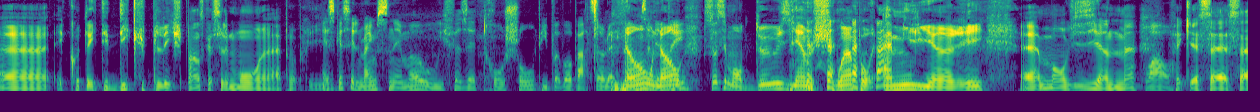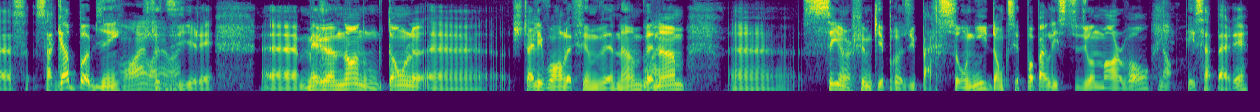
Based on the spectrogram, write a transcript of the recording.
euh, écoute, a été décuplé, je pense que c'est le mot euh, approprié. Est-ce que c'est le même cinéma où il faisait trop chaud puis il pouvait pas partir le film Non, cet non. Ça, c'est mon deuxième choix pour améliorer euh, mon visionnement. Wow. Fait que ça, ça, ça, ça regarde pas bien, Ouais, je te ouais, dirais. Euh, mais revenons à nos moutons. Là, euh, je suis allé voir le film Venom. Venom, euh, c'est un film qui est produit par Sony, donc c'est pas par les studios de Marvel. Non. Et ça paraît.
